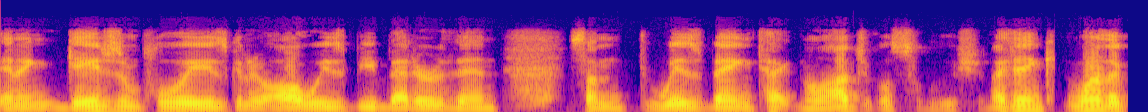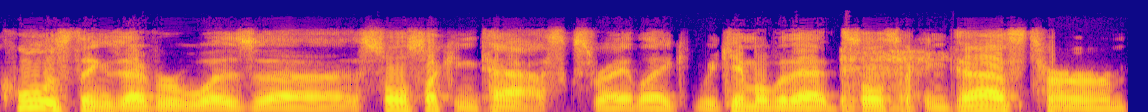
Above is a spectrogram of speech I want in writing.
and engaged employees going to always be better than some whiz bang tech technological solution. I think one of the coolest things ever was uh, soul sucking tasks, right? Like we came up with that soul sucking task term.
